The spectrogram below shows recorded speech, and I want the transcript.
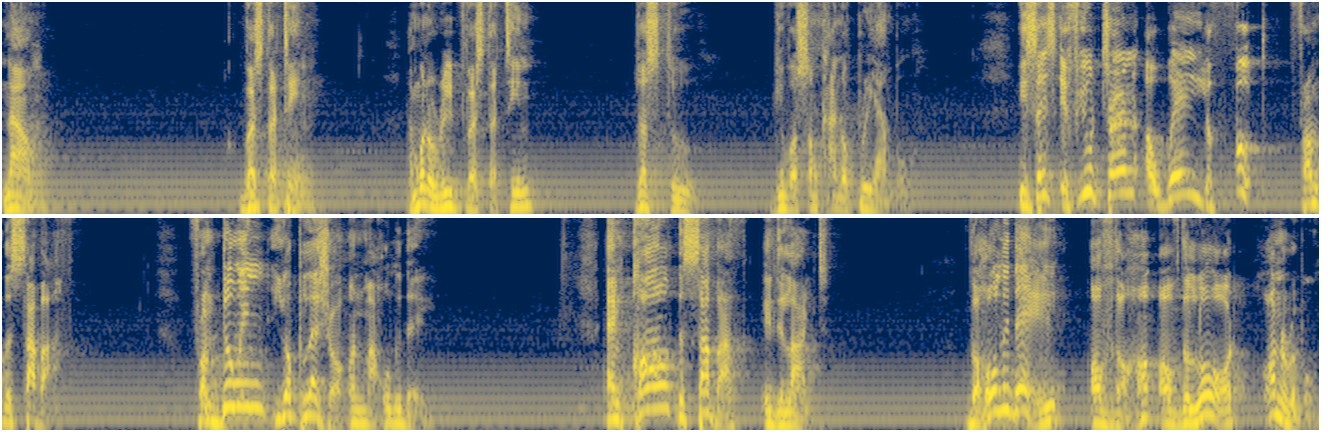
Now, verse 13. I'm going to read verse 13 just to give us some kind of preamble. He says, If you turn away your foot from the Sabbath, from doing your pleasure on my holy day, and call the Sabbath a delight, the holy day of the, of the Lord honorable,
